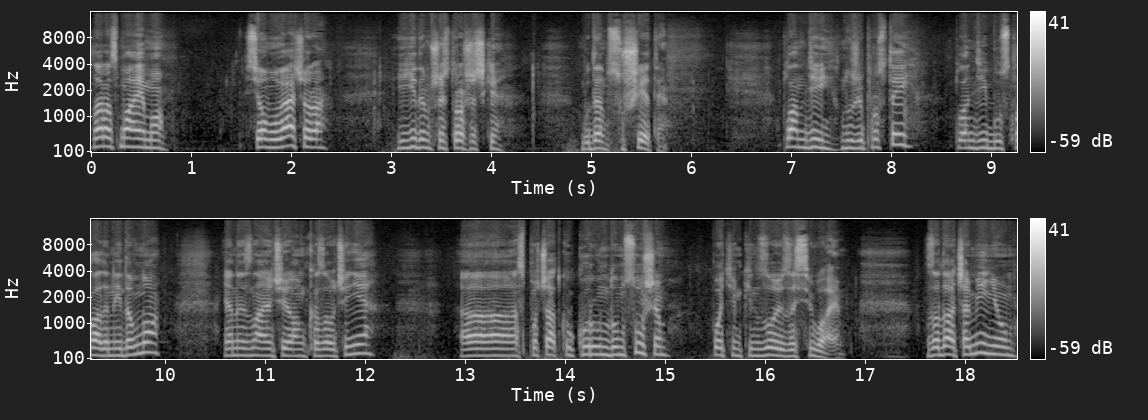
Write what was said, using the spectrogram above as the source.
Зараз маємо сьому вечора і їдемо щось трошечки будемо сушити. План дій дуже простий. План дій був складений давно. Я не знаю, чи я вам казав чи ні. Е, Спочатку корундом сушимо, потім кінзою засіваємо. Задача мінімум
